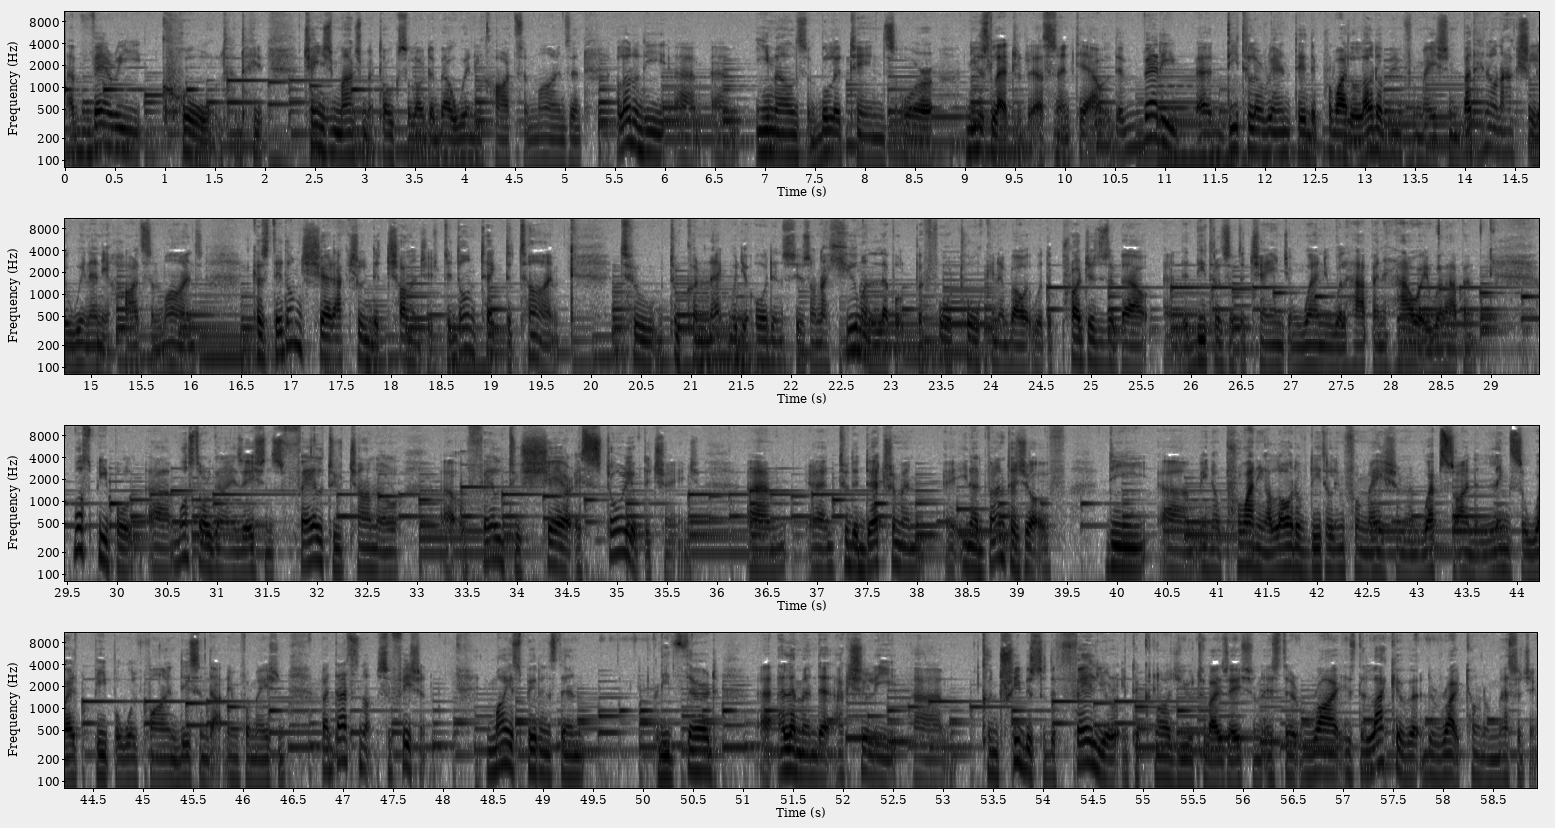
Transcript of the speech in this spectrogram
are very cold. change management talks a lot about winning hearts and minds, and a lot of the um, um, emails, bulletins, or newsletters that are sent out, they're very uh, detail oriented. They provide a lot of information, but they don't actually win any hearts and minds because they don't share actually the challenges. They don't take the time to to connect with your audiences on a human level before talking about what the project is about and the details of the change and when it will happen, how it will happen. Most people, uh, most organizations fail to channel uh, or fail to share a story of the change um, and to the detriment uh, in advantage of the um, you know providing a lot of detailed information and website and links of where people will find this and that information but that's not sufficient. In my experience then the third uh, element that actually um, contributes to the failure in technology utilization is the right is the lack of uh, the right tone of messaging.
